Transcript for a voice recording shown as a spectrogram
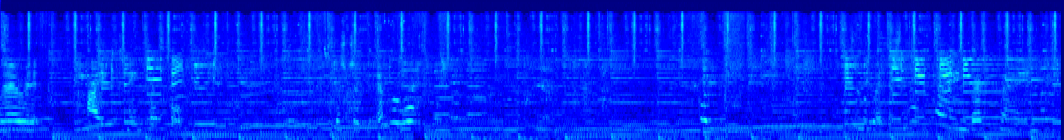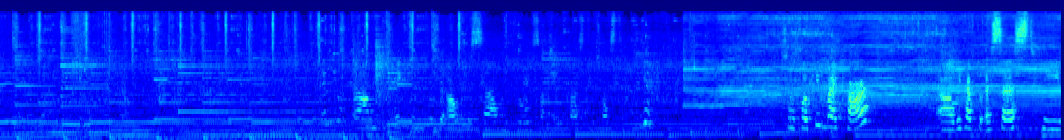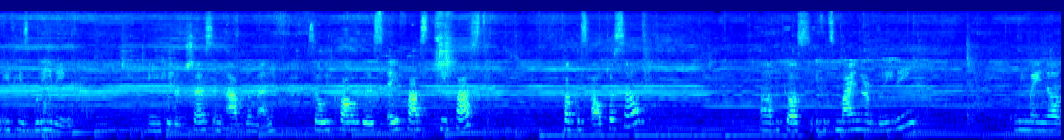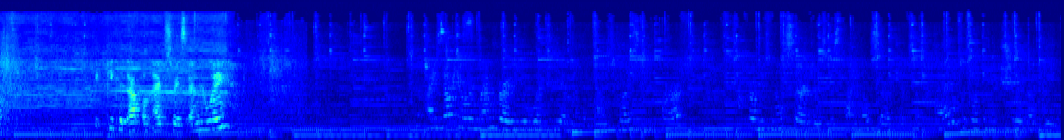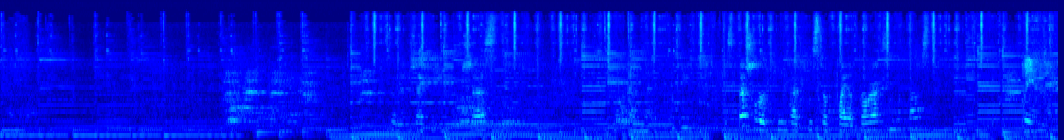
very high pain threshold. Just check it everywhere. Doesn't look like no pain, back pain. Can you um take him to the ultrasound do some B plus? Yeah. So for hit by car, uh, we have to assess him if he's bleeding into the chest and abdomen. So we call this A fast, T fast focus ultrasound uh, because if it's minor bleeding, we may not pick it up on x-rays anyway. Especially if he had pyothorax in the past. In there.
